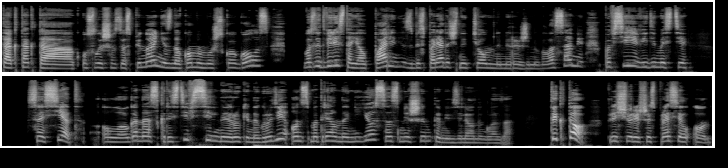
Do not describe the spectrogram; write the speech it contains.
«Так-так-так», услышав за спиной незнакомый мужской голос, возле двери стоял парень с беспорядочно темными рыжими волосами, по всей видимости, Сосед Логана, скрестив сильные руки на груди, он смотрел на нее со смешинками в зеленых глазах. «Ты кто?» — прищурившись, спросил он.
